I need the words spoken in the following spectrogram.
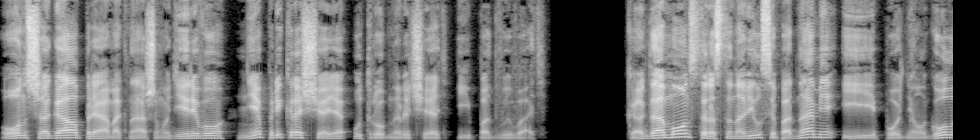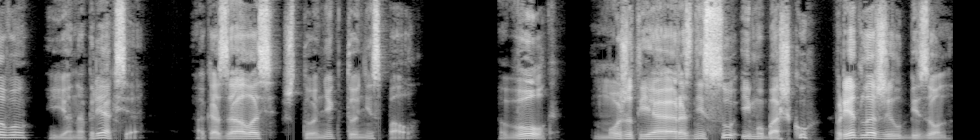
Он шагал прямо к нашему дереву, не прекращая утробно рычать и подвывать. Когда монстр остановился под нами и поднял голову, я напрягся. Оказалось, что никто не спал. «Волк, может, я разнесу ему башку?» — предложил Бизон.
